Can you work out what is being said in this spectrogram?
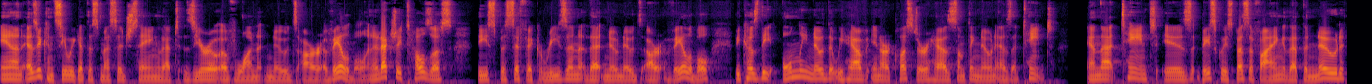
And as you can see, we get this message saying that zero of one nodes are available. And it actually tells us the specific reason that no nodes are available because the only node that we have in our cluster has something known as a taint. And that taint is basically specifying that the node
